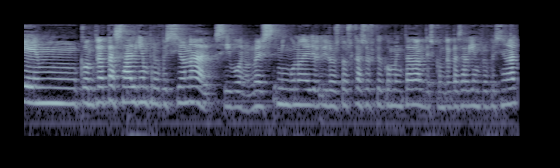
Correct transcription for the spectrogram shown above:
Eh, ¿Contratas a alguien profesional? Sí, bueno, no es ninguno de los dos casos que he comentado antes. Contratas a alguien profesional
